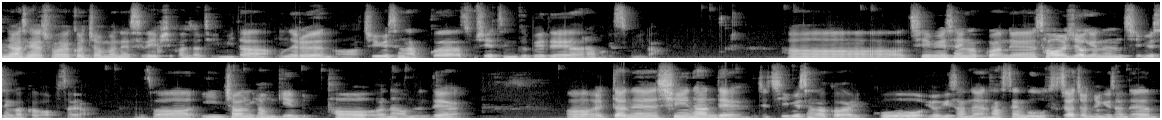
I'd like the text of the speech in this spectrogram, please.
안녕하세요. 중앙외과 전문 SD 입시 컨설팅입니다. 오늘은 어, 치위생학과 수시 등급에 대해 알아보겠습니다. 어, 치위생학과는 서울 지역에는 치위생학과가 없어요. 그래서 인천, 경기부터가 나오는데 어, 일단은 신한대 이제 치위생학과가 있고 여기서는 학생부 우수자 전형에서는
